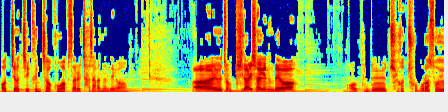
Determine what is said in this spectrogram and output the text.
어찌어찌 근처 공업사를 찾아갔는데요. 아유, 좀 기다리셔야겠는데요? 아, 근데 제가 초보라서요.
